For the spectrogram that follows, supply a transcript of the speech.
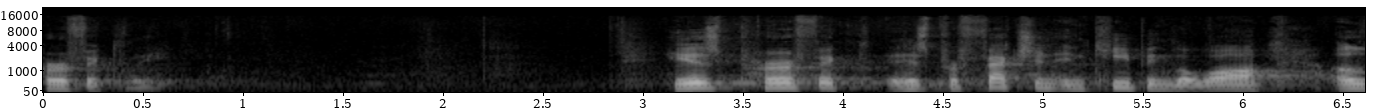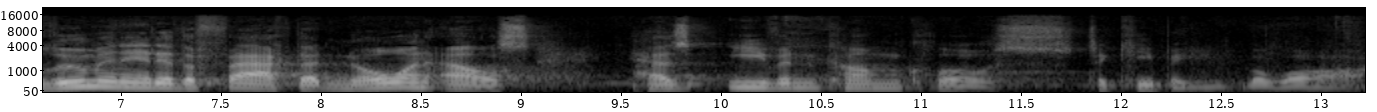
perfectly. His perfect his perfection in keeping the law illuminated the fact that no one else has even come close to keeping the law.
